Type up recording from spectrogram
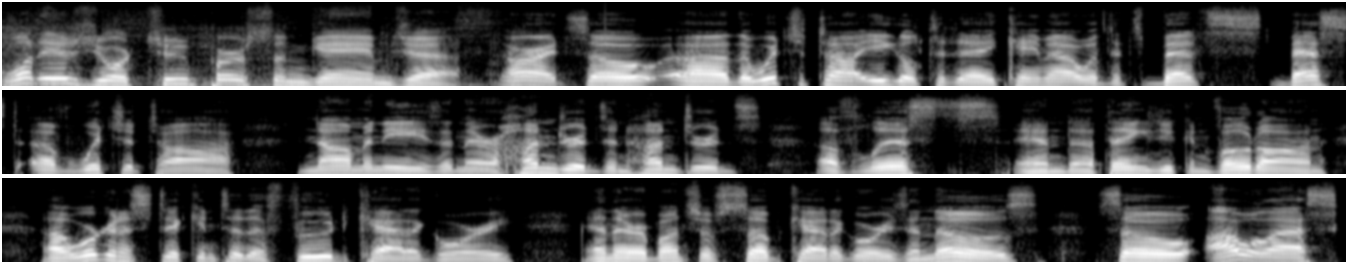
what is your two-person game, Jeff? All right, so uh, the Wichita Eagle today came out with its best best of Wichita nominees, and there are hundreds and hundreds of lists and uh, things you can vote on. Uh, we're going to stick into the food category, and there are a bunch of subcategories in those. So I will ask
